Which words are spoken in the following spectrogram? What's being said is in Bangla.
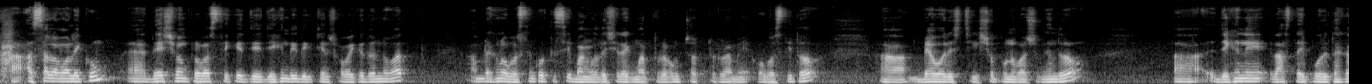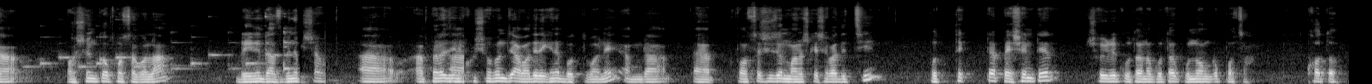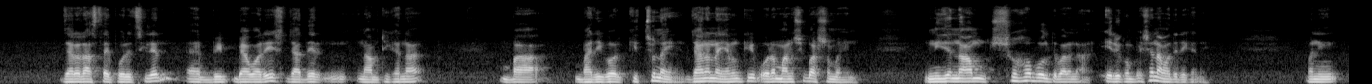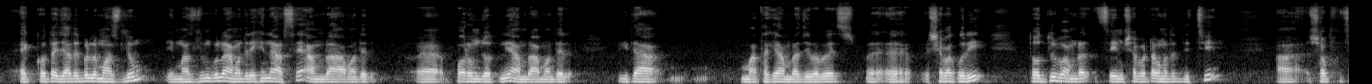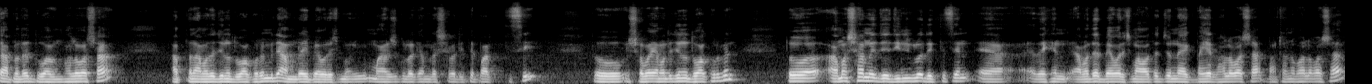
আসসালামু আলাইকুম। দেশ এবং প্রবাস থেকে যে যেখান থেকে দেখছেন সবাইকে ধন্যবাদ। আমরা এখন অবস্থান করতেছি বাংলাদেশের একমাত্র এবং চট্টগ্রামে অবস্থিত আহ, ব্যবহারিক চিকিৎসা পুনর্বাসন কেন্দ্র যেখানে রাস্তায় পড়ে থাকা অসংখ্য পচাগলা ড্রেনের ডাস্টবিনে আপনারা জেনে খুশি হবেন যে আমাদের এখানে বর্তমানে আমরা পঁচাশি জন মানুষকে সেবা দিচ্ছি। প্রত্যেকটা পেশেন্টের শরীরে কোথাও না কোথাও কোনো অঙ্গ পচা ক্ষত। যারা রাস্তায় পড়েছিলেন ব্যবহারিস যাদের নাম ঠিকানা বা বাড়িঘর কিচ্ছু নাই, জানা নাই, এমনকি ওরা মানসিক ভারসাম্যহীন। নিজের নাম সহ বলতে পারে না, এরকম পেশেন্ট আমাদের এখানে। মানে এক কথায় যাদের বলে মাজলুম, এই মাজলুমগুলো আমাদের এখানে আছে, আমরা আমাদের পরম যত্নে আমরা আমাদের পিতা মাতাকে আমরা যেভাবে সেবা করি, তদ্রুপ আমরা সেম সেবাটা ওনাদের দিচ্ছি। সব হচ্ছে আপনাদের দোয়া ভালোবাসা। আপনারা আমাদের জন্য দোয়া করবেন আমরা এই ব্যবহারিক মানুষগুলোকে আমরা সেবা দিতে পারতেছি। তো সবাই আমাদের জন্য দোয়া করবেন। তো আমার সামনে যে জিনিসগুলো দেখতেছেন দেখেন আমাদের ব্যবহারিক মামাদের জন্য এক ভাইয়ের ভালোবাসা, পাঠানো ভালোবাসা।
